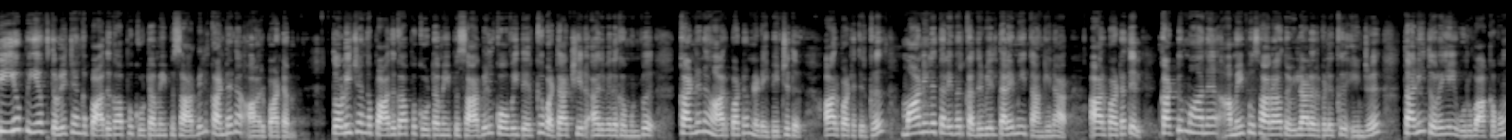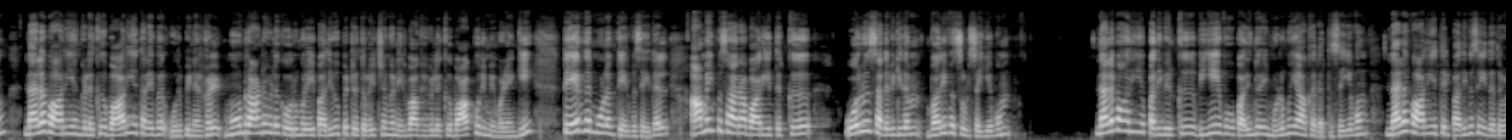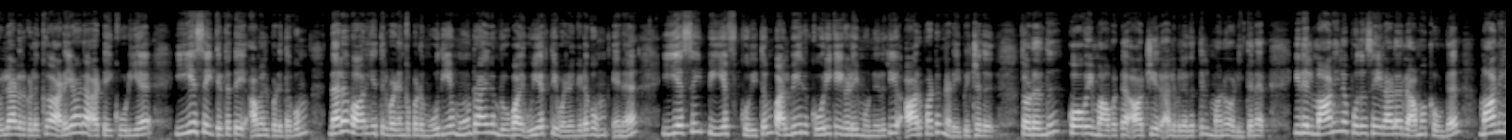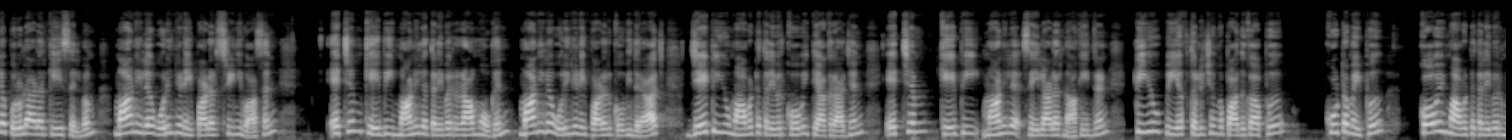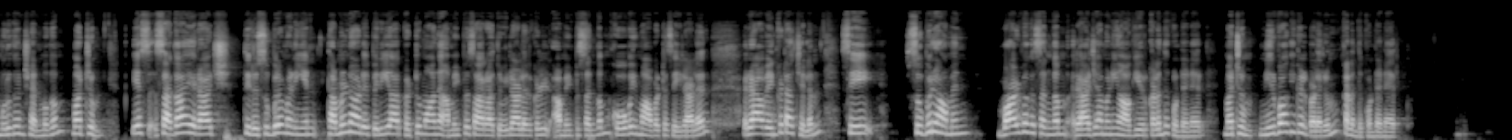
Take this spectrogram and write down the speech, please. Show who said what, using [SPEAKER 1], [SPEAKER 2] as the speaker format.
[SPEAKER 1] டியூபிஎஃப் தொழிற்சங்க பாதுகாப்பு கூட்டமைப்பு சார்பில் கண்டன ஆர்ப்பாட்டம். தொழிற்சங்க பாதுகாப்பு கூட்டமைப்பு சார்பில் கோவை தெற்கு வட்டாட்சியர் அலுவலகம் முன்பு கண்டன ஆர்ப்பாட்டம் நடைபெற்றது. ஆர்ப்பாட்டத்திற்கு மாநில தலைவர் கதிர்வேல் தலைமை தாங்கினார். ஆர்ப்பாட்டத்தில் கட்டுமான அமைப்பு சாரா தொழிலாளர்களுக்கு இன்று தனித்துறையை உருவாக்கவும் நல வாரியங்களுக்கு வாரிய தலைவர் உறுப்பினர்கள் மூன்றாண்டுகளுக்கு ஒருமுறை பதிவு பெற்ற தொழிற்சங்க நிர்வாகிகளுக்கு வாக்குரிமை வழங்கி தேர்தல் மூலம் தேர்வு செய்தல் அமைப்பு சாரா வாரியத்திற்கு ஒரு சதவிகிதம் வரி வசூல் செய்யவும் நலவாரிய பதிவிற்கு விஏஓ பரிந்துரை முழுமையாக ரத்து செய்யவும் நல வாரியத்தில் பதிவு செய்த தொழிலாளர்களுக்கு அடையாள அட்டை கூடிய இஎஸ்ஐ திட்டத்தை அமல்படுத்தவும் நல வாரியத்தில் வழங்கப்படும் ஊதியம் மூன்றாயிரம் ரூபாய் உயர்த்தி வழங்கிடவும் என இஎஸ்ஐ பிஎஃப் குறித்தும் பல்வேறு கோரிக்கைகளை முன்னிறுத்தி ஆர்ப்பாட்டம் நடைபெற்றது. தொடர்ந்து கோவை மாவட்ட ஆட்சியர் அலுவலகத்தில் மனு அளித்தனர். இதில் மாநில பொதுச் செயலாளர் ராமகவுண்டர் மாநில பொருளாளர் கே செல்வம் மாநில ஒருங்கிணைப்பாளர் ஸ்ரீனிவாசன் எச்எம்கேபி மாநில தலைவர் ராம்மோகன் மாநில ஒருங்கிணைப்பாளர் கோவிந்தராஜ் ஜேடியு மாவட்ட தலைவர் கோவை தியாகராஜன் எச்எம்கேபி மாநில செயலாளர் நாகேந்திரன் டியூபிஎஃப் தொழிற்சங்க பாதுகாப்பு கூட்டமைப்பு கோவை மாவட்ட தலைவர் முருகன் சண்முகம் மற்றும் எஸ் சகாயராஜ் திரு சுப்பிரமணியன் தமிழ்நாடு பெரியார் கட்டுமான அமைப்பு சாரா தொழிலாளர்கள் அமைப்பு சங்கம் கோவை மாவட்ட செயலாளர் ரா. வெங்கடாச்சலம் சே. சுப்புராமன் வாழ்வக சங்கம் ராஜாமணி ஆகியோர் கலந்து கொண்டனர் மற்றும் நிர்வாகிகள் பலரும் கலந்து கொண்டனர்.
